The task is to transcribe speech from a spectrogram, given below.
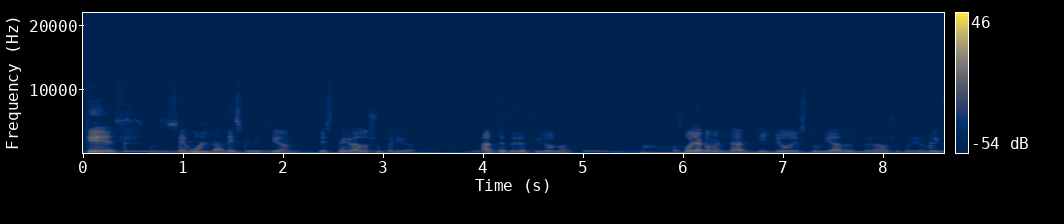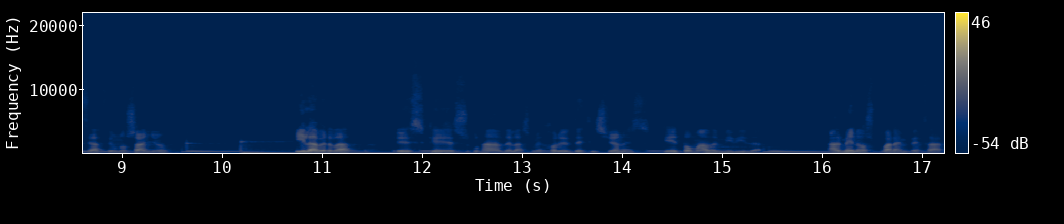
¿Qué es, según la descripción, este grado superior? Antes de deciroslo, os voy a comentar que yo he estudiado este grado superior, lo hice hace unos años y la verdad es que es una de las mejores decisiones que he tomado en mi vida, al menos para empezar.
